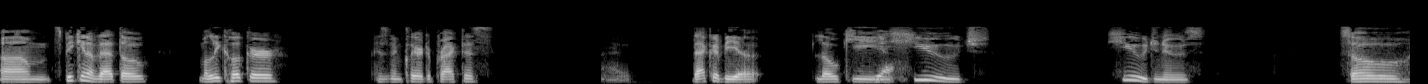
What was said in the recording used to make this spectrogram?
Um, speaking of that though, Malik Hooker has been cleared to practice. Nice. That could be a low key, Yeah. huge, huge news. So,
